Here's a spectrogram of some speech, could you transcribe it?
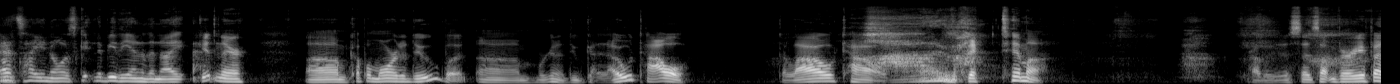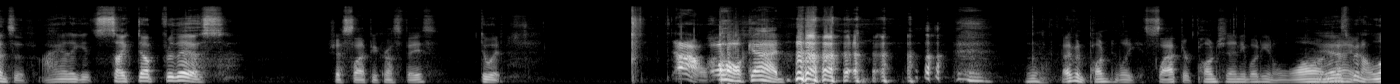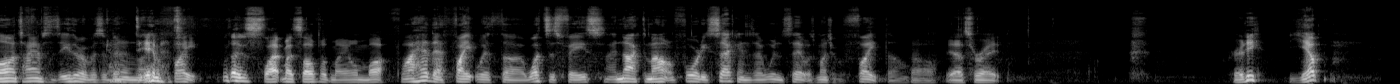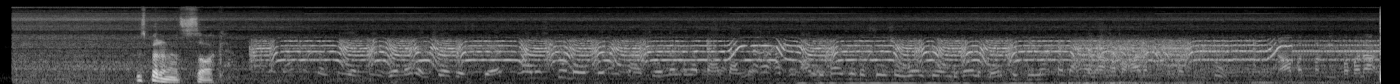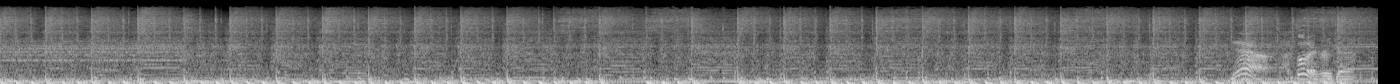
That's how you know it's getting to be the end of the night. Getting there. Um, couple more to do, but um, we're gonna do Galaw Tao. Galaw Tao. Biktima. Probably just said something very offensive. I gotta get psyched up for this. Should I slap you across the face? Do it. Ow! Oh God! I haven't punched like slapped or punched anybody in a long Yeah, time. it's been a long time since either of us have been in like, a fight. I just slapped myself with my own muff. Well, I had that fight with uh, what's his face. I knocked him out in 40 seconds. I wouldn't say it was much of a fight though. Oh, yeah, that's right. Ready? Yep. This better not suck. Thought I heard that.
